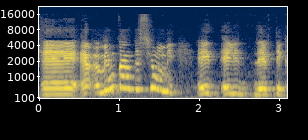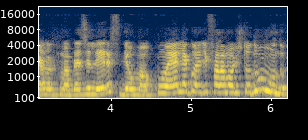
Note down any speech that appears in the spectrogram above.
É, é, é o mesmo caso desse homem. Ele, ele deve ter casado com uma brasileira, se deu mal com ela e agora ele fala mal de todo mundo.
